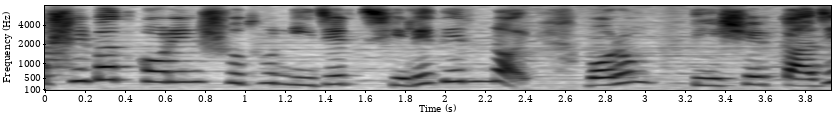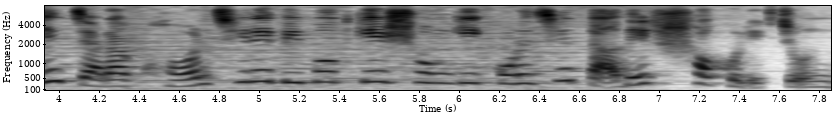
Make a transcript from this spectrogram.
আশীর্বাদ করেন শুধু নিজের ছেলেদের নয়, বরং দেশের কাজে যারা ঘর ছেড়ে বিপদকে সঙ্গী করেছে তাদের সকলের জন্য।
